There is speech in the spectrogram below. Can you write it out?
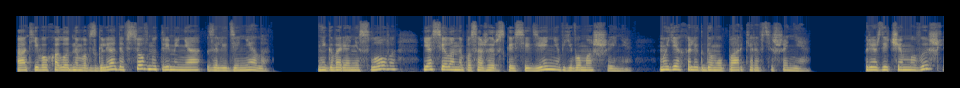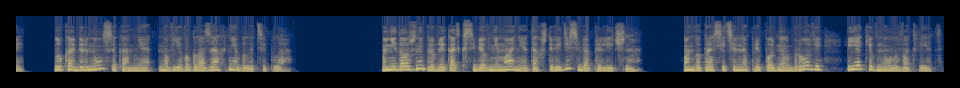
а от его холодного взгляда все внутри меня заледенело. Не говоря ни слова, я села на пассажирское сиденье в его машине. Мы ехали к дому Паркера в тишине. Прежде чем мы вышли, Лука обернулся ко мне, но в его глазах не было тепла. «Мы не должны привлекать к себе внимание, так что веди себя прилично». Он вопросительно приподнял брови, и я кивнула в ответ.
